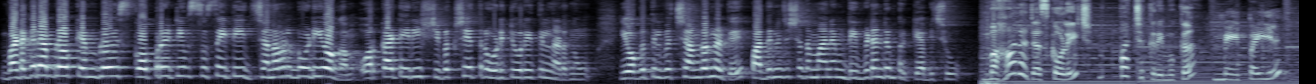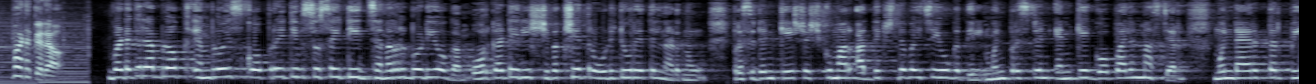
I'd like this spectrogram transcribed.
Vadakara block employees cooperative society general body യോഗം ഓർക്കാട്ടേരി ശിവക്ഷേത്ര ഓഡിറ്റോറിയത്തിൽ നടന്നു. യോഗത്തിൽ വെച്ച് അംഗങ്ങൾക്ക് പതിനഞ്ച് ശതമാനം ഡിവിഡൻഡും പ്രഖ്യാപിച്ചു. Maharajas college Pachakkarimukku Meppayil Vadakara. Vadakara block employees cooperative society general body യോഗം ഓർക്കാട്ടേരി ശിവക്ഷേത്ര ഓഡിറ്റോറിയത്തിൽ നടന്നു. പ്രസിഡന്റ് കെ ശശികുമാർ അധ്യക്ഷത വഹിച്ച യോഗത്തിൽ മുൻ president N K Gopalan master മുൻ ഡയറക്ടർ പി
